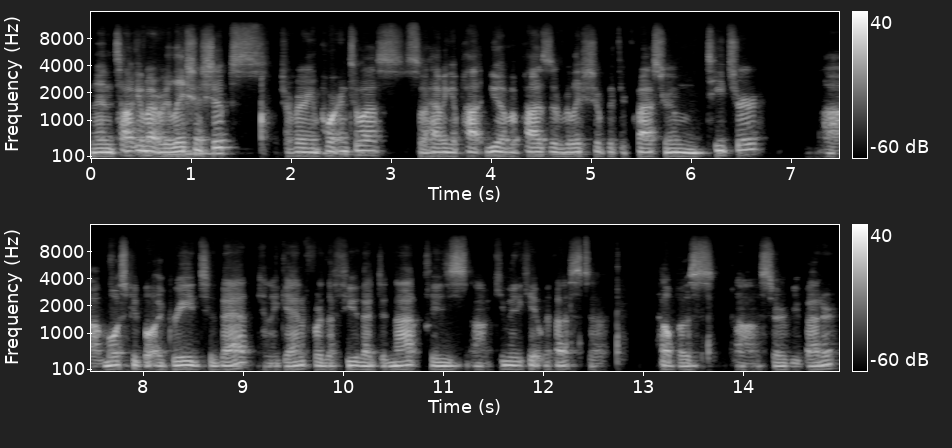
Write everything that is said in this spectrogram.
And then talking about relationships, which are very important to us. So having a, you have a positive relationship with your classroom teacher, uh, most people agreed to that. And again, for the few that did not, please uh, communicate with us to help us uh, serve you better.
